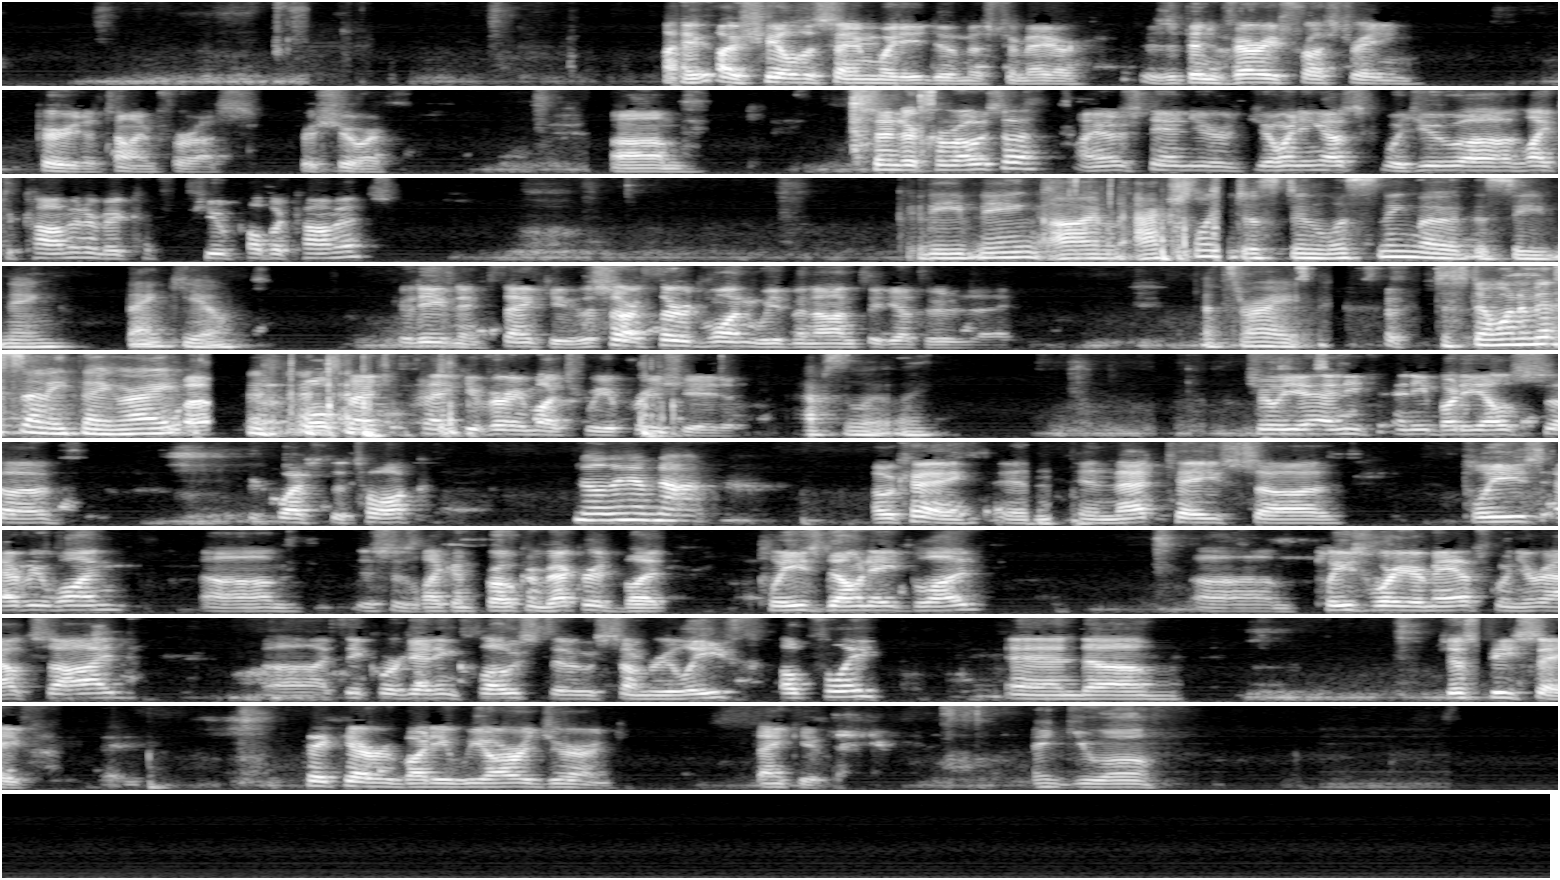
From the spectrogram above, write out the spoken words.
I, I feel the same way you do, Mr. Mayor. It's been a very frustrating period of time for us, for sure. Um, Senator Carozza, I understand you're joining us. Would you uh, like to comment or make a few public comments? Good evening. I'm actually just in listening mode this evening. Thank you. Good evening. Thank you. This is our third one we've been on together today. That's right. Just don't want to miss anything, right? Well, thank, thank you very much. We appreciate it. Absolutely. Julia, any, anybody else uh, request to talk? No, they have not. Okay, in, in that case, uh, please, everyone, um, this is like a broken record, but please donate blood. Um, please wear your mask when you're outside. Uh, I think we're getting close to some relief, hopefully. And um, just be safe. Take care, everybody. We are adjourned. Thank you. Thank you all.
